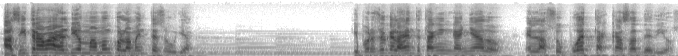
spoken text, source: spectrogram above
Así trabaja el Dios mamón con la mente suya. Y por eso es que la gente está engañado en las supuestas casas de Dios.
